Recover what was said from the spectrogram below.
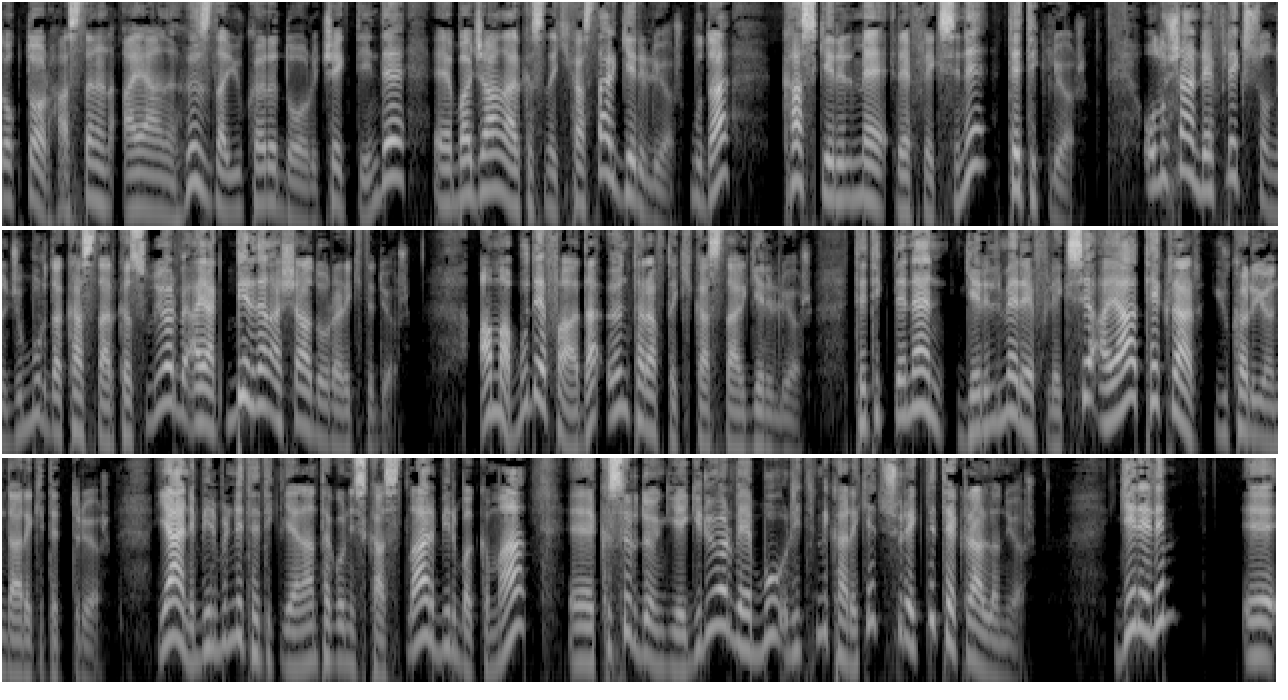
doktor hastanın ayağını hızla yukarı doğru çektiğinde e, bacağın arkasındaki kaslar geriliyor. Bu da kas gerilme refleksini tetikliyor. Oluşan refleks sonucu burada kaslar kasılıyor ve ayak birden aşağı doğru hareket ediyor. Ama bu defa da ön taraftaki kaslar geriliyor. Tetiklenen gerilme refleksi ayağı tekrar yukarı yönde hareket ettiriyor. Yani birbirini tetikleyen antagonist kaslar bir bakıma e, kısır döngüye giriyor ve bu ritmik hareket sürekli tekrarlanıyor. Gelelim e,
